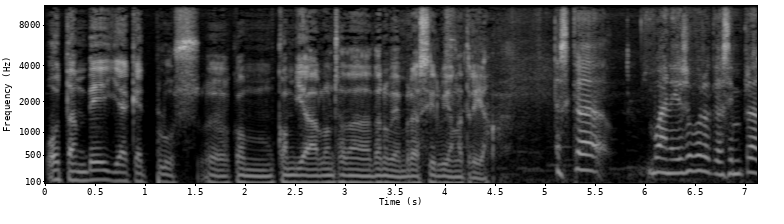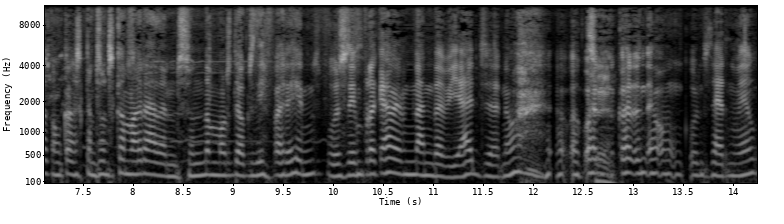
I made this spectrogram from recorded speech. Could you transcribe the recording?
o també hi ha aquest plus, eh, com, com hi ha l'11 de, de novembre, Sílvia, en la tria? És que, bueno, jo suposo que sempre, com que les cançons que m'agraden són de molts llocs diferents, doncs sempre acabem anant de viatge, no? quan, Sí. quan anem a un concert meu.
